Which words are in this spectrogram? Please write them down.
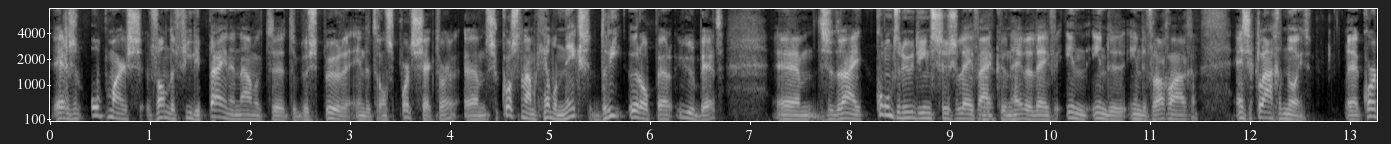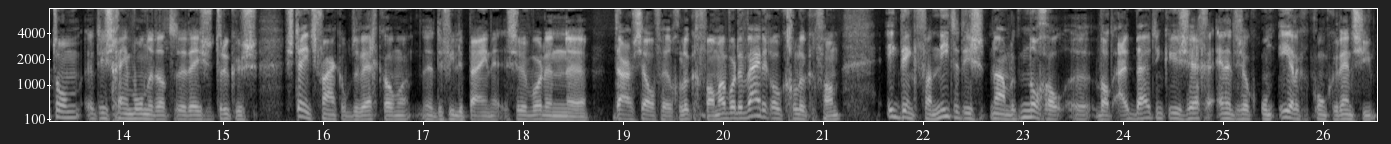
Er is een opmars van de Filipijnen namelijk te, te bespeuren in de transportsector. Ehm, ze kosten namelijk helemaal niks. 3 euro per uur bed. Ehm, ze draaien continu diensten. Ze leven eigenlijk hun hele leven in, in, de, in de vrachtwagen. En ze klagen nooit. Eh, kortom, het is geen wonder dat eh, deze truckers steeds vaker op de weg komen, eh, de Filipijnen. Ze worden daar zelf heel gelukkig van, maar worden wij er ook gelukkig van? Ik denk van niet, het is namelijk nogal wat uitbuiting kun je zeggen. En het is ook oneerlijke concurrentie.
